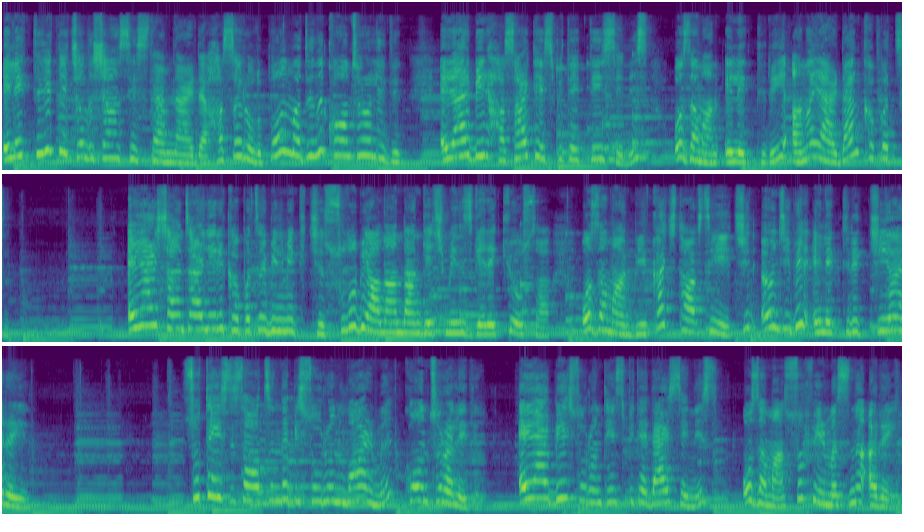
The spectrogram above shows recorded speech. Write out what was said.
Elektrikle çalışan sistemlerde hasar olup olmadığını kontrol edin. Eğer bir hasar tespit ettiyseniz o zaman elektriği ana yerden kapatın. Eğer şanterleri kapatabilmek için sulu bir alandan geçmeniz gerekiyorsa o zaman birkaç tavsiye için önce bir elektrikçiyi arayın. Su tesisatında bir sorun var mı kontrol edin. Eğer bir sorun tespit ederseniz o zaman su firmasını arayın.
